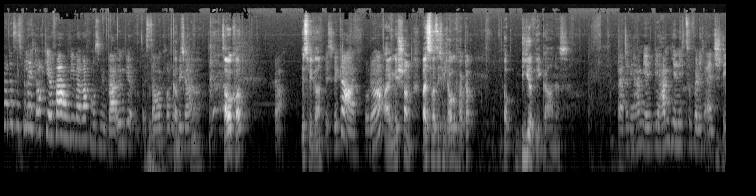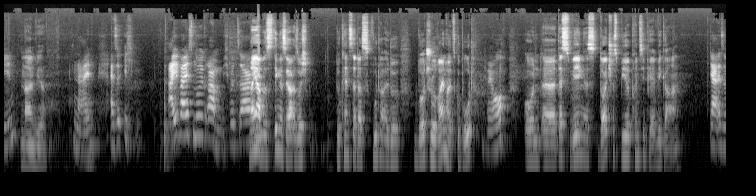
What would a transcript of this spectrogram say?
aber das ist vielleicht auch die Erfahrung, die man machen muss. Und mir war irgendwie, ist Sauerkraut Ganz vegan? klar. Sauerkraut Ja, ist vegan. ist vegan, oder? Eigentlich schon. Weißt du, was ich mich auch gefragt habe? Ob Bier vegan ist. Warte, wir haben hier, wir haben hier nicht zufällig eins stehen. Nein, wir. Nein. Also ich. Eiweiß 0 Gramm. Ich würde sagen. Naja, aber das Ding ist ja, also ich, du kennst ja das gute alte deutsche Reinheitsgebot. Ja. Und äh, deswegen ist deutsches Bier prinzipiell vegan. Ja, also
